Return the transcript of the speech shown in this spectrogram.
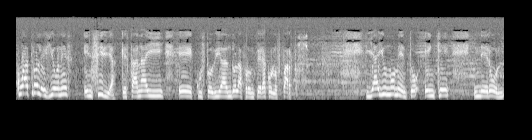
cuatro legiones en Siria que están ahí eh, custodiando la frontera con los partos. Y hay un momento en que Nerón,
